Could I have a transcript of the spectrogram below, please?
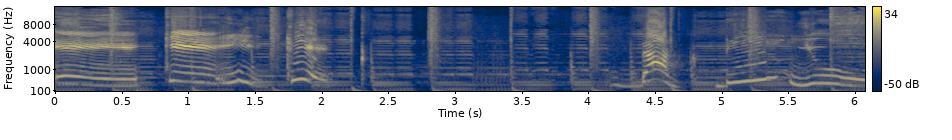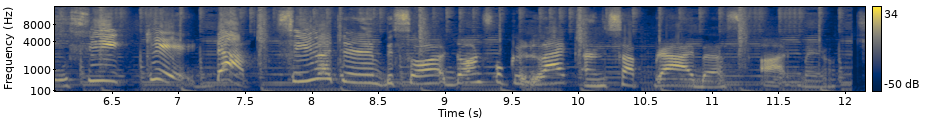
A K E. Cake. Duck. D U C K. Duck. See you at the next episode. Don't forget to like and subscribe us.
